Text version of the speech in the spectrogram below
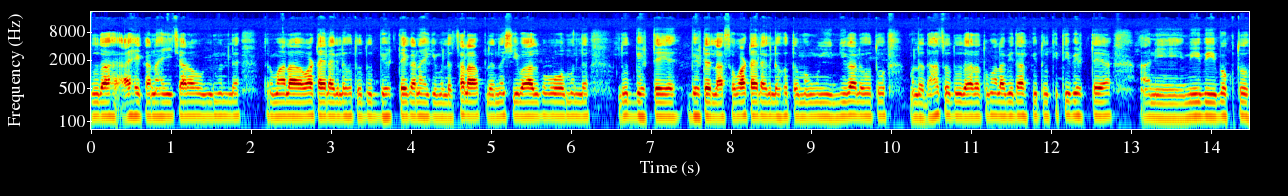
दूध आहे आहे का नाही विचारावं मी म्हणलं. तर मला वाटायला लागलं होतं दूध भेटतंय का नाही की म्हणलं चला आपलं नशीब आज बघावं म्हणलं. दूध भेटतंय भेटेल असं वाटायला लागलं होतं. मग मी निघालो होतो. म्हणलं दहाचं दूध आता तुम्हाला बी दाखवितो किती भेटतंय आणि मी बी बघतो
